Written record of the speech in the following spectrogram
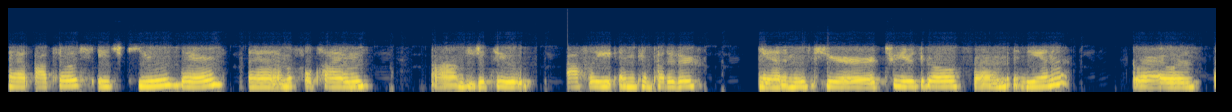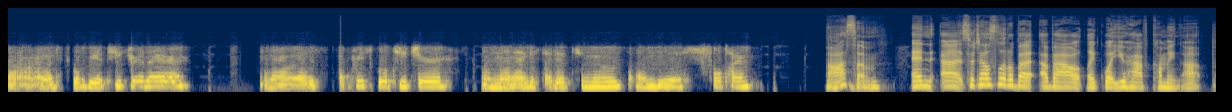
at Atos HQ there. And I'm a full time um, jiu jitsu athlete and competitor. And I moved here two years ago from Indiana, where I was, uh, I went to school to be a teacher there. And I was a preschool teacher. And then I decided to move and do this full time. Awesome. And uh, so tell us a little bit about like what you have coming up.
